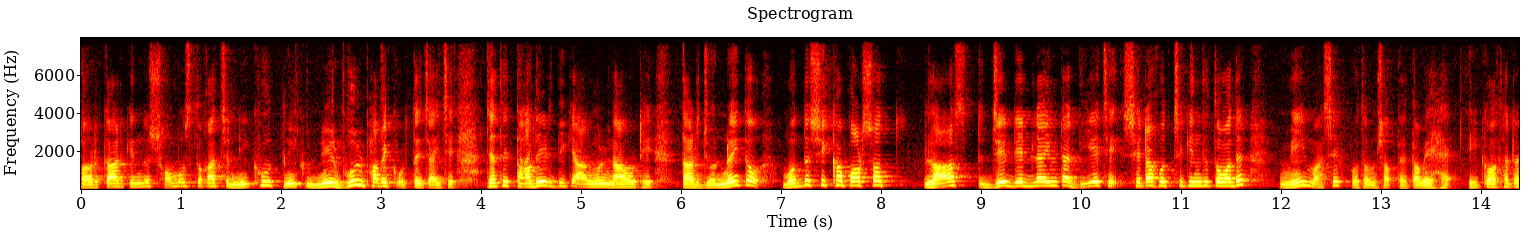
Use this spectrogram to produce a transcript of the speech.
সরকার কিন্তু সমস্ত কাজ নিখুঁত নির্ভুলভাবে করতে চাইছে, যাতে তাদের দিকে আঙুল না ওঠে। তার জন্যই তো মধ্যশিক্ষা পর্ষদ লাস্ট যে ডেডলাইনটা দিয়েছে, সেটা হচ্ছে কিন্তু তোমাদের মে মাসের প্রথম সপ্তাহে। তবে হ্যাঁ এই কথাটা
